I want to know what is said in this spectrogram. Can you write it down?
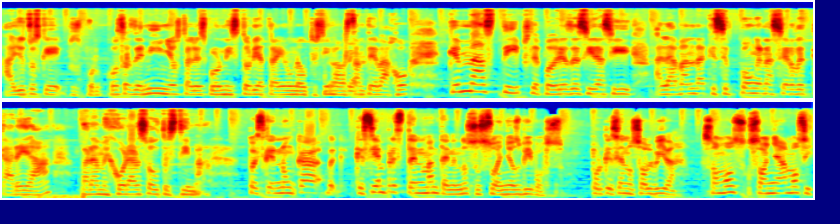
hay otros que pues por cosas de niños, tal vez por una historia traen una autoestima bastante bajo. ¿Qué más tips le podrías decir así a la banda que se pongan a hacer de tarea para mejorar su autoestima? Pues que nunca, que siempre estén manteniendo sus sueños vivos porque se nos olvida. Somos, soñamos y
